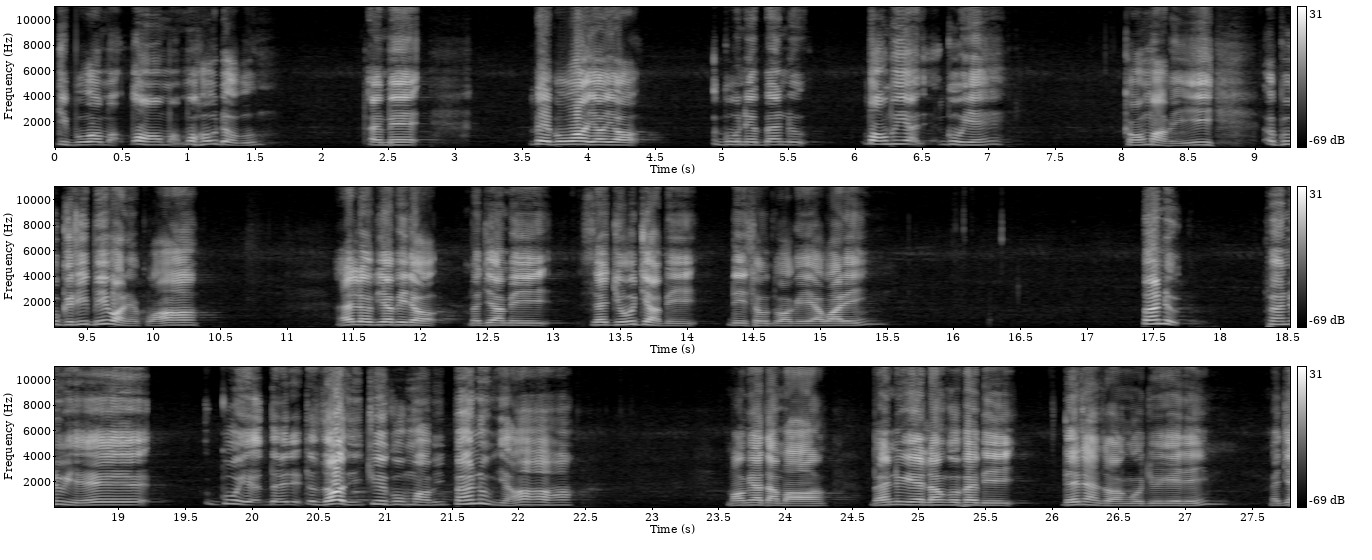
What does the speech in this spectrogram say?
ဒီဘဝမှာပေါ်မှာမဟုတ်တော့ဘူး။ဒါပေမဲ့ပေဘဝရောက်ရောက်အကိုနဲ့ပန်းတို့ပေါင်းပေးရအကိုရဲ့ကောင်းပါပြီအကိုဂရီပေးပါလေကွာအဲ့လိုပြောပြီးတော့မကြမီဇက်ကြိုးကြပြီးနေဆုံးသွားခဲ့ရပါတယ်ပန်းတို့ပန်းတို့ရဲ့အကိုရဲ့အသေးတစားစီကြွေကုန်ပါပြီပန်းတို့ရာမောင်မြတ်တာမှာ ပန်းတို့ရဲ့လောင်းကိုဖက်ပြီးတဲတန်စွာငိုကြွေခဲ့တယ်မကြ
